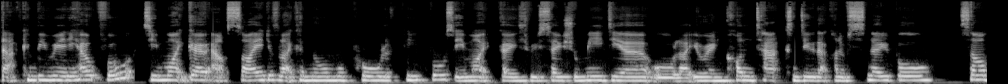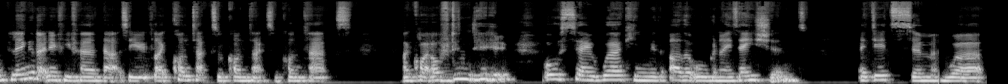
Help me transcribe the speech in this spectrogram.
that can be really helpful. So you might go outside of like a normal pool of people. So you might go through social media or like your own contacts and do that kind of snowball sampling. I don't know if you've heard that. So you like contacts of contacts of contacts. I quite often do. Also working with other organizations. I did some work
